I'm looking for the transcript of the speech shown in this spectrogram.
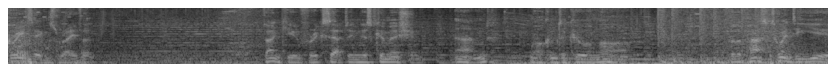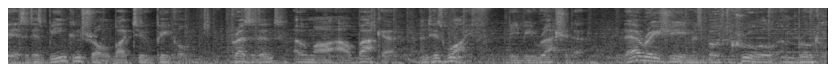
Greetings, Raven. Thank you for accepting this commission, and welcome to Kuamar. For the past 20 years, it has been controlled by two people, President Omar al-Bakr and his wife, Bibi Rashida. Their regime is both cruel and brutal,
